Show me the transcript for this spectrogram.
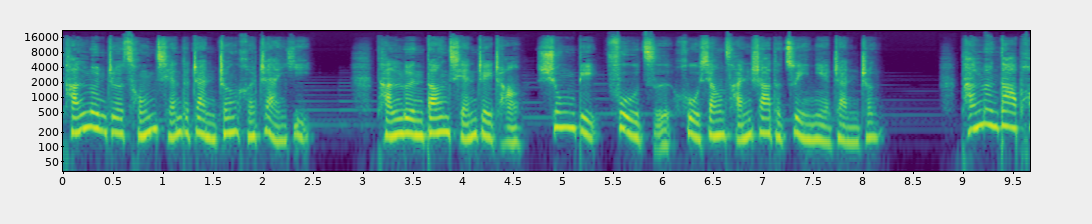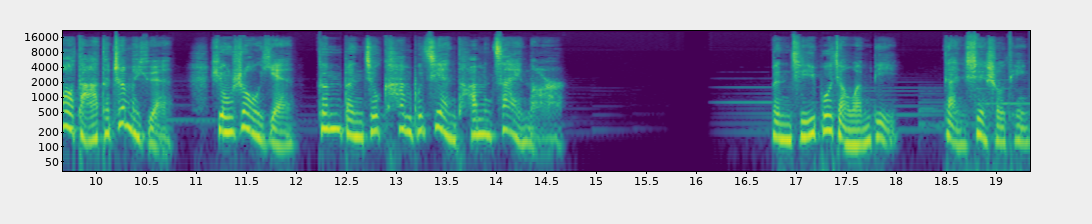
谈论着从前的战争和战役。谈论当前这场兄弟父子互相残杀的罪孽战争，谈论大炮打得这么远，用肉眼根本就看不见他们在哪儿。本集播讲完毕，感谢收听。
